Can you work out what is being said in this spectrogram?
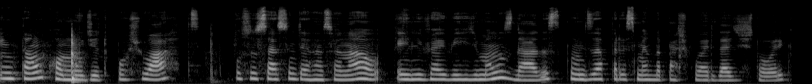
Então, como dito por Schwartz, o sucesso internacional ele vai vir de mãos dadas com o desaparecimento da particularidade histórica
